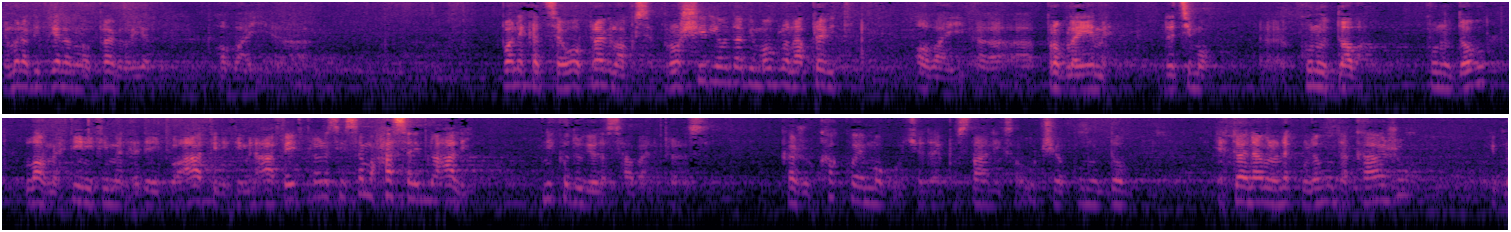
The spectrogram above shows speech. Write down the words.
Ne mora biti generalno pravilo, jer ovaj, ponekad se ovo pravilo, ako se proširi, onda bi moglo napraviti ovaj probleme. Recimo, e, kunut dova. Kunut dovu, Allahum ehdini fi men hedejtu afini fi men afejt, prenosi samo Hasan ibn Ali. Niko drugi od ashaba ne prenosi. Kažu, kako je moguće da je poslanik sa učio kunut dovu? E to je namjelo neku lemu da kažu, Ibn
